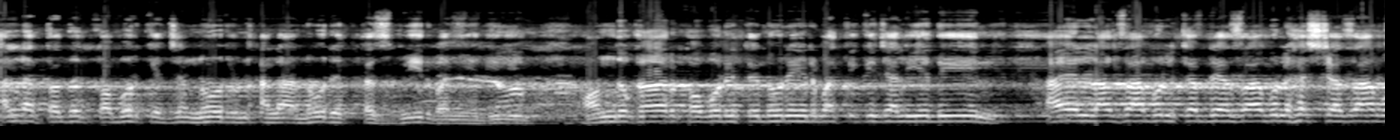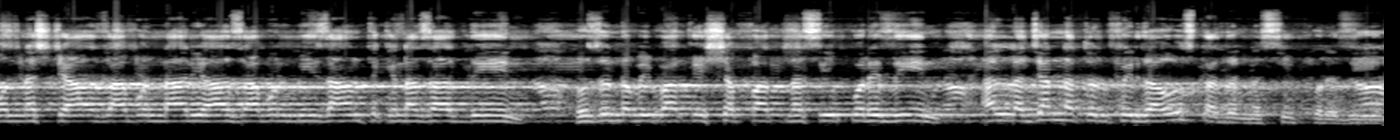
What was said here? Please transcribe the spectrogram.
আল্লাহ তাদের কবরকে যে নূর আলা নূরের তসবির বানিয়ে দিন। অন্ধকার কবরেতে নূরের বাতিকে জ্বালিয়ে দিন। আল্লাহ আজাবুল কবরে আজাবুল হাসি আজাবুল নষ্টি আজাবুল নারী আজাবুল মিজান থেকে নাজাদ দিন। হুজুর নবী পাকে শফাত নসিব করে দিন। আল্লাহ জান্নাতুল ফিরদাউস তাদের নসিব করে দিন।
